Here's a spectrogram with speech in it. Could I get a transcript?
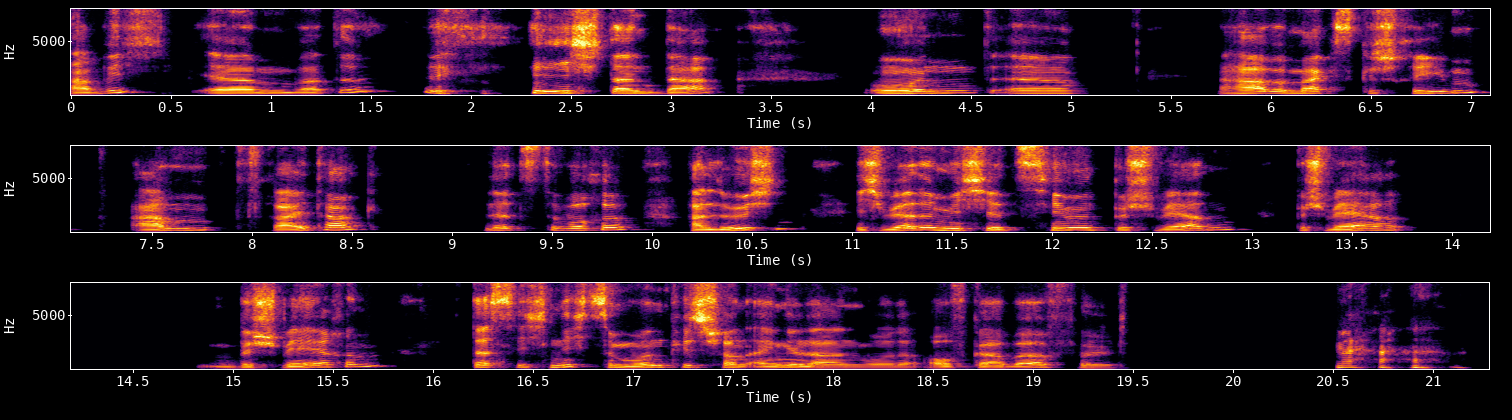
hab ich, ähm, warte, ich stand da und äh, habe Max geschrieben am Freitag letzte Woche, Hallöchen, ich werde mich jetzt hiermit beschweren, beschwer, beschweren, dass ich nicht zum One Piece schon eingeladen wurde. Aufgabe erfüllt.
